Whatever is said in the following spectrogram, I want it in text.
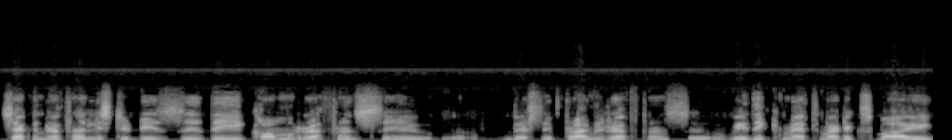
Second reference listed is the common reference, uh, that's the primary reference, Vedic Mathematics by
